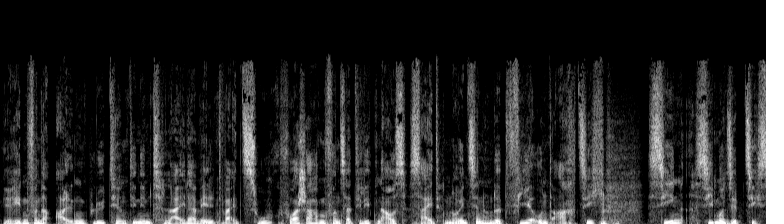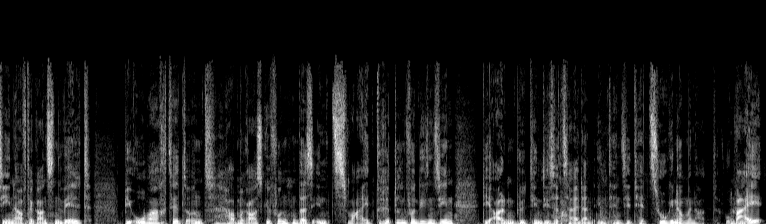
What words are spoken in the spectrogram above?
Wir reden von der Algenblüte und die nimmt leider weltweit zu. Forscher haben von Satelliten aus seit 1984 mhm. Seen, 77 Seen auf der ganzen Welt beobachtet und haben herausgefunden, dass in zwei Dritteln von diesen Seen die Algenblüte in dieser Zeit an Intensität zugenommen hat. Wobei mhm.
